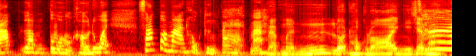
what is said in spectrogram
รับลำตัวของเขาด้วย สักประมาณ 6-8มะแบบเหมือนรถหกล้ออย่างนี้ใช่ไหมใช่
